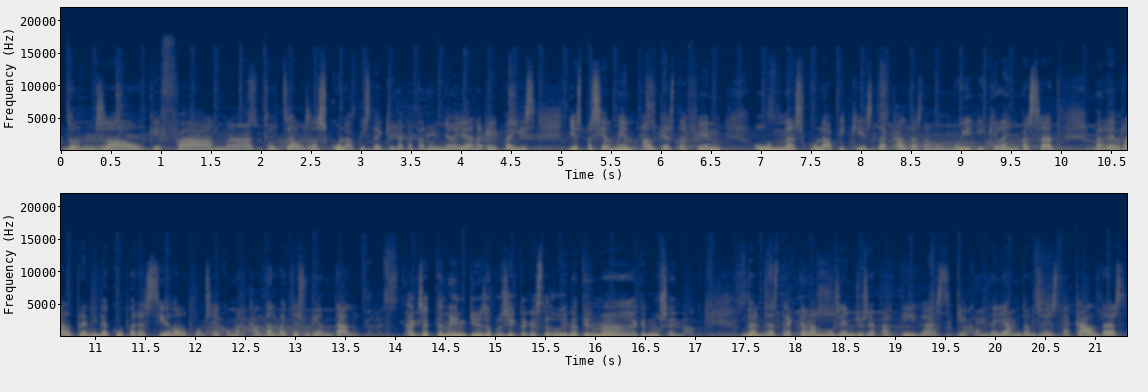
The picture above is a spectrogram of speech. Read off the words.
doncs, el que fan a tots els escolapis d'aquí de Catalunya allà en aquell país i especialment el que està fent un escolapi que és de Caldes de Montbui i que l'any passat va rebre el Premi de Cooperació del Consell Comarcal del Vallès Oriental. Exactament quin és el projecte que està duent a terme aquest mossèn. Doncs es tracta del mossèn Josep Artigas, que com dèiem doncs és de Caldes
